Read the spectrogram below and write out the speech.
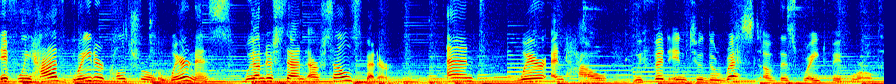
If we have greater cultural awareness, we understand ourselves better. And where and how we fit into the rest of this great big world.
